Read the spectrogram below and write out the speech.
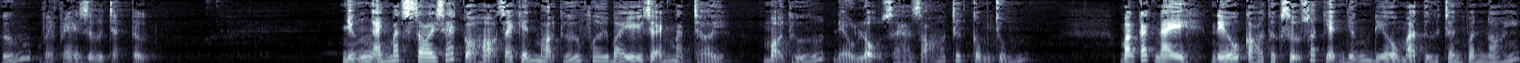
hướng về phe giữ trật tự. Những ánh mắt soi xét của họ sẽ khiến mọi thứ phơi bày dưới ánh mặt trời, mọi thứ đều lộ ra rõ trước công chúng. Bằng cách này, nếu có thực sự xuất hiện những điều mà Tứ chân Quân nói,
